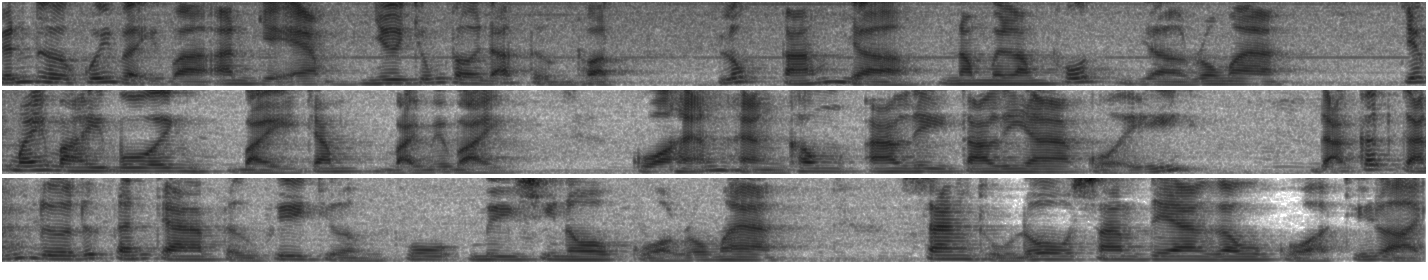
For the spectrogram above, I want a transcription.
Kính thưa quý vị và anh chị em, như chúng tôi đã tường thuật, lúc 8 giờ 55 phút giờ Roma, chiếc máy bay Boeing 777 của hãng hàng không Alitalia của Ý đã cất cánh đưa Đức Thánh Cha từ phi trường Fiumicino của Roma sang thủ đô Santiago của Chí Lợi.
